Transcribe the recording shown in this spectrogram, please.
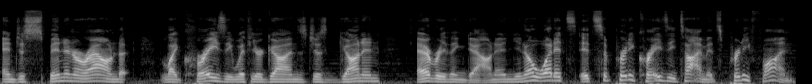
and just spinning around like crazy with your guns, just gunning everything down. And you know what? It's it's a pretty crazy time. It's pretty fun.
